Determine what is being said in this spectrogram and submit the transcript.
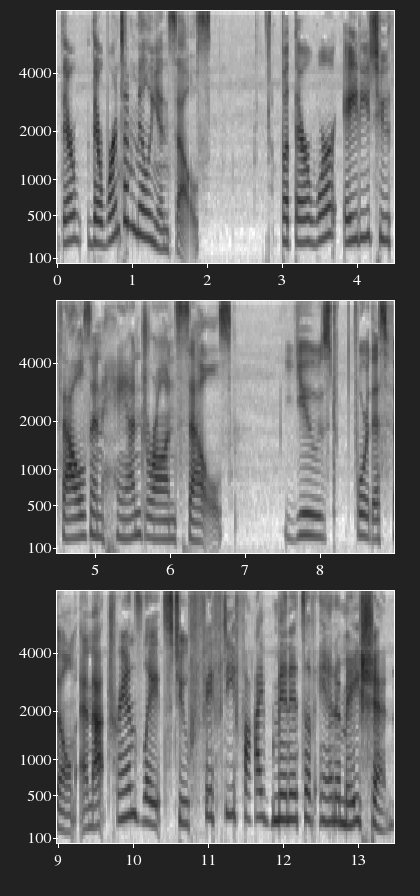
there there weren't a million cells, but there were eighty two thousand hand drawn cells used for this film, and that translates to 55 minutes of animation.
